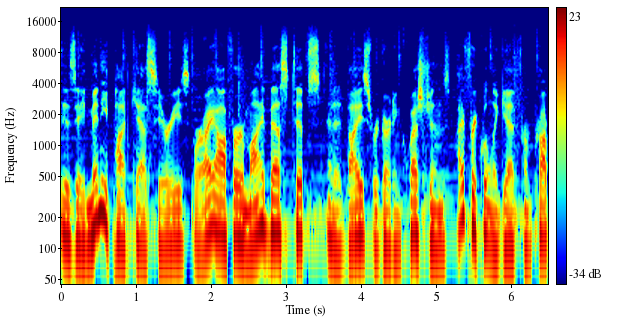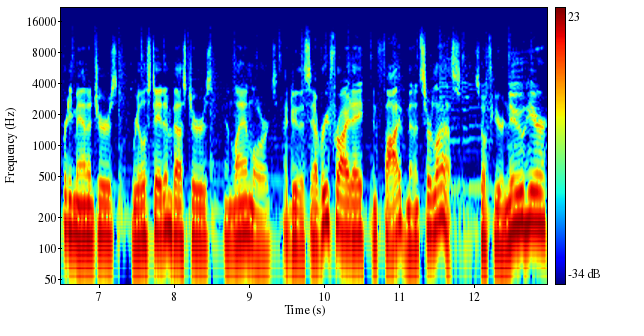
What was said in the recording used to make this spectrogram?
is a mini podcast series where I offer my best tips and advice regarding questions I frequently get from property managers, real estate investors, and landlords. I do this every Friday in five minutes or less. So if you're new here,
